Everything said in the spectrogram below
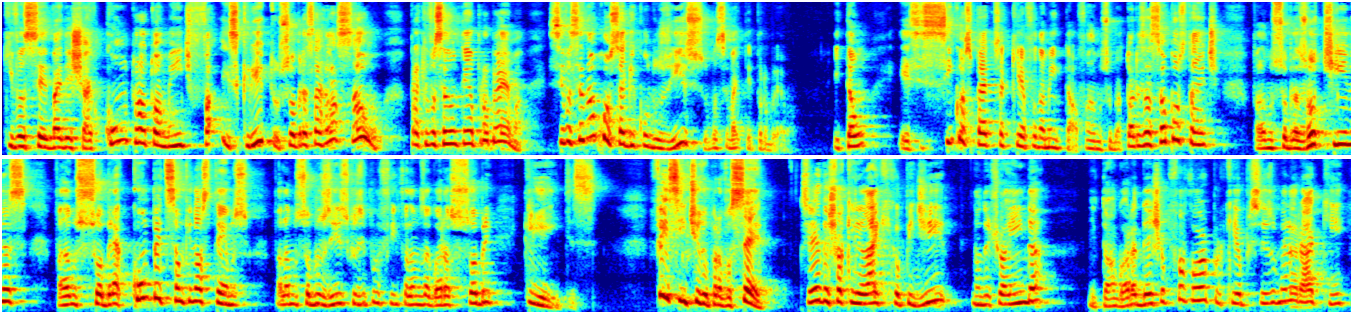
que você vai deixar contratualmente escrito sobre essa relação, para que você não tenha problema. Se você não consegue conduzir isso, você vai ter problema. Então, esses cinco aspectos aqui é fundamental. Falamos sobre atualização constante, falamos sobre as rotinas, falamos sobre a competição que nós temos, falamos sobre os riscos e, por fim, falamos agora sobre clientes. Fez sentido para você? Você já deixou aquele like que eu pedi? Não deixou ainda? Então agora deixa, por favor, porque eu preciso melhorar aqui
